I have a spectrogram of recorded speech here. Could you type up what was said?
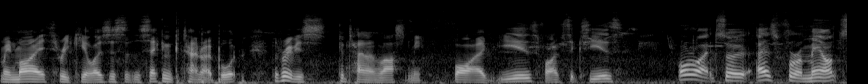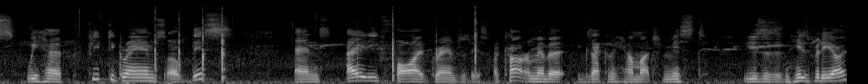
I mean, my three kilos, this is the second container I bought. The previous container lasted me five years, five, six years. All right, so as for amounts, we have 50 grams of this and 85 grams of this. I can't remember exactly how much Mist uses in his video,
